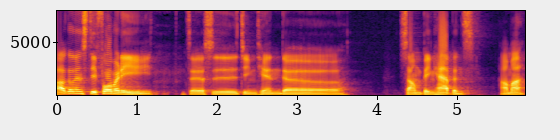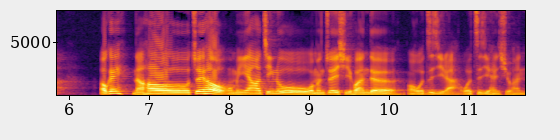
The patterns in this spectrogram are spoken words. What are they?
Haglund's deformity，这是今天的 Something happens，好吗 OK，然后最后我们要进入我们最喜欢的哦，我自己啦，我自己很喜欢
